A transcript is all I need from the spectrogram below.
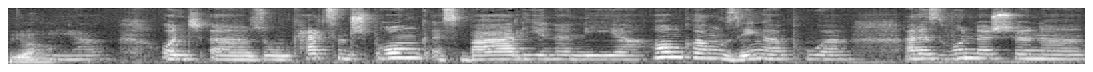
Ja. ja. Und äh, so ein Katzensprung ist Bali in der Nähe, Hongkong, Singapur, alles wunderschöne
